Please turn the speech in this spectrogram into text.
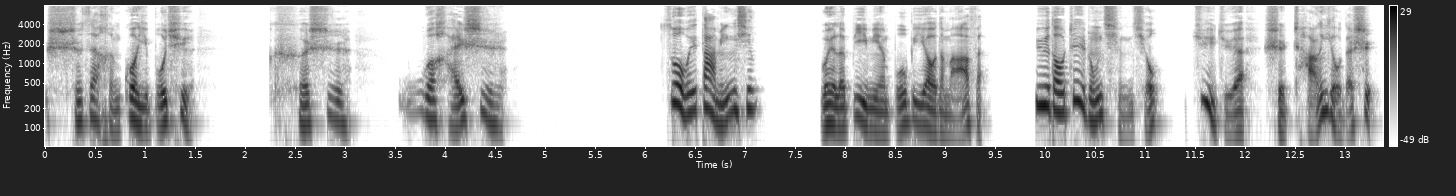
实在很过意不去，可是我还是作为大明星，为了避免不必要的麻烦，遇到这种请求拒绝是常有的事。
